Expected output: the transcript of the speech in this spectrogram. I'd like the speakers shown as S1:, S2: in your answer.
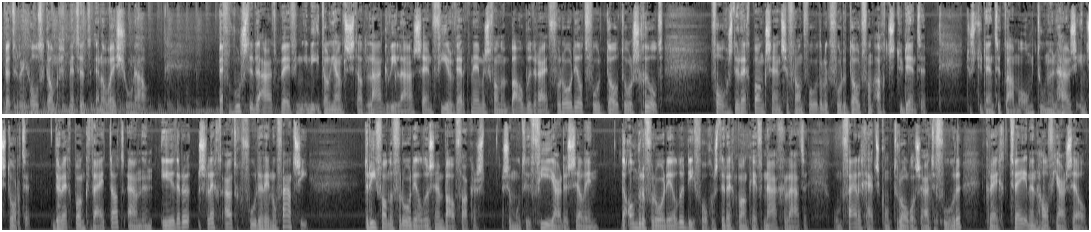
S1: Patrick Holtkamp met het NOS-journaal. Bij verwoestende aardbeving in de Italiaanse stad L'Aquila... zijn vier werknemers van een bouwbedrijf veroordeeld voor dood door schuld. Volgens de rechtbank zijn ze verantwoordelijk voor de dood van acht studenten. De studenten kwamen om toen hun huis instortte. De rechtbank wijt dat aan een eerdere, slecht uitgevoerde renovatie. Drie van de veroordeelden zijn bouwvakkers. Ze moeten vier jaar de cel in. De andere veroordeelde, die volgens de rechtbank heeft nagelaten om veiligheidscontroles uit te voeren, kreeg 2,5 jaar cel.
